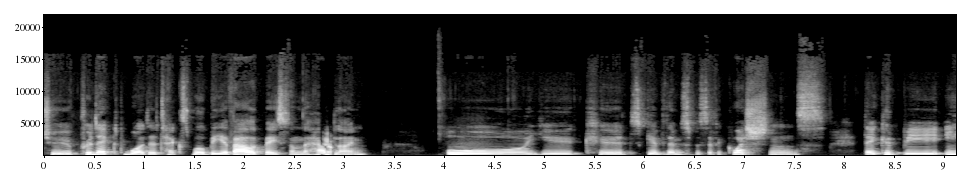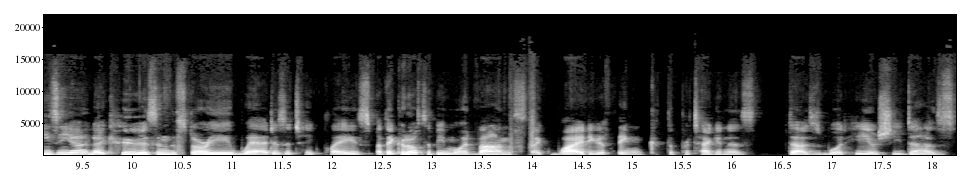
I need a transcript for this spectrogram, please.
to predict what a text will be about based on the headline or you could give them specific questions. They could be easier, like who is in the story, where does it take place, but they could also be more advanced, like why do you think the protagonist does what he or she does?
